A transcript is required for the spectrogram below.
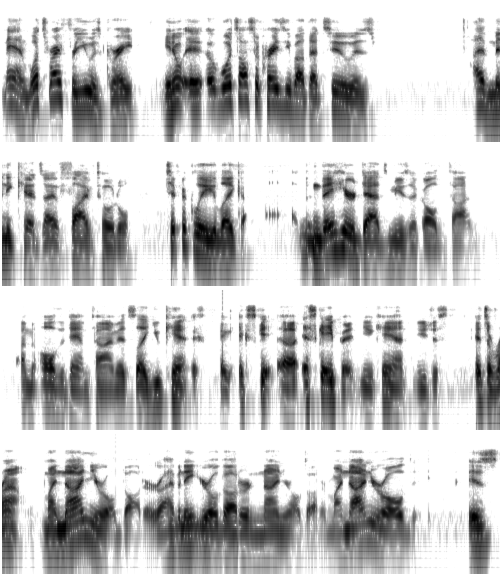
Man, what's right for you is great. You know, it, what's also crazy about that too is I have many kids. I have five total. Typically, like they hear dad's music all the time. I mean, all the damn time. It's like you can't escape, uh, escape it. You can't. You just it's around. My nine-year-old daughter. I have an eight-year-old daughter and a nine-year-old daughter. My nine-year-old is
